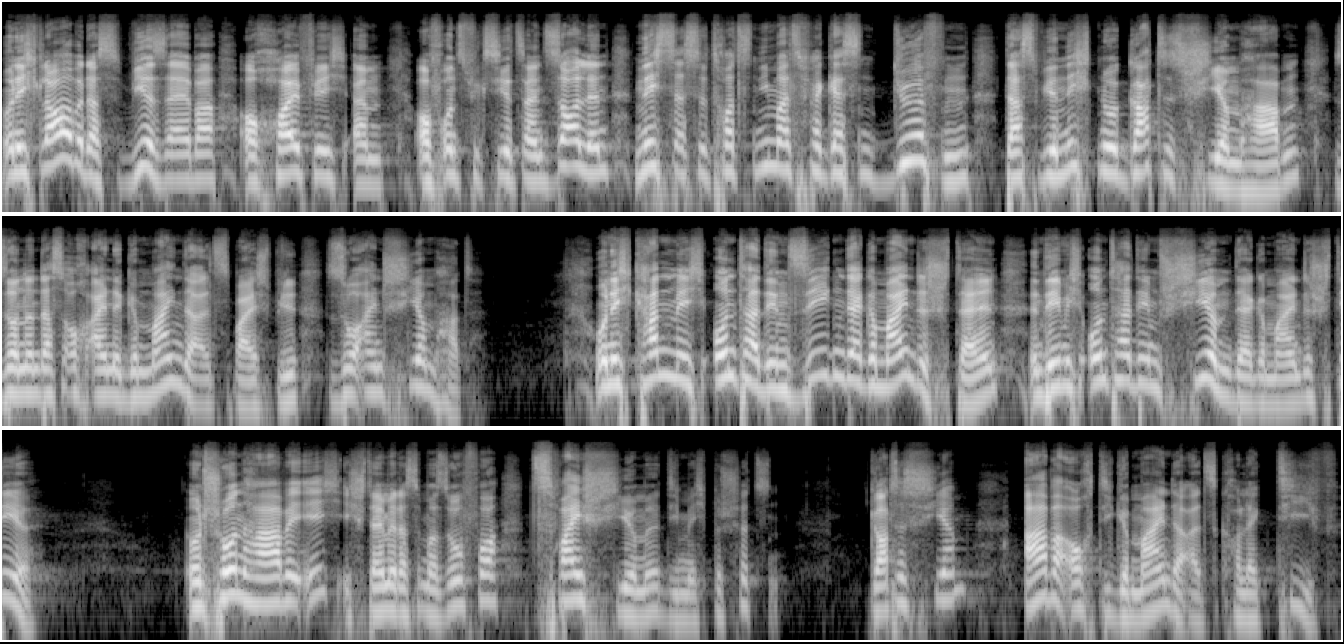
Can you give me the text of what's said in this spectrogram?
Und ich glaube, dass wir selber auch häufig ähm, auf uns fixiert sein sollen, nichtsdestotrotz niemals vergessen dürfen, dass wir nicht nur Gottes Schirm haben, sondern dass auch eine Gemeinde als Beispiel so einen Schirm hat. Und ich kann mich unter den Segen der Gemeinde stellen, indem ich unter dem Schirm der Gemeinde stehe. Und schon habe ich, ich stelle mir das immer so vor, zwei Schirme, die mich beschützen. Gottes Schirm, aber auch die Gemeinde als Kollektiv,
